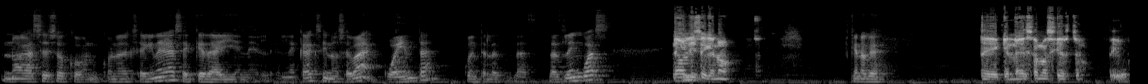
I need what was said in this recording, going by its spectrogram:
no hagas eso con, con Alex Aguinaga, se queda ahí en el, el Necaxa y no se va. Cuenta, cuenta las, las- las lenguas. No, dice que no, Que no, que eh, que no, eso no es cierto. Digo.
